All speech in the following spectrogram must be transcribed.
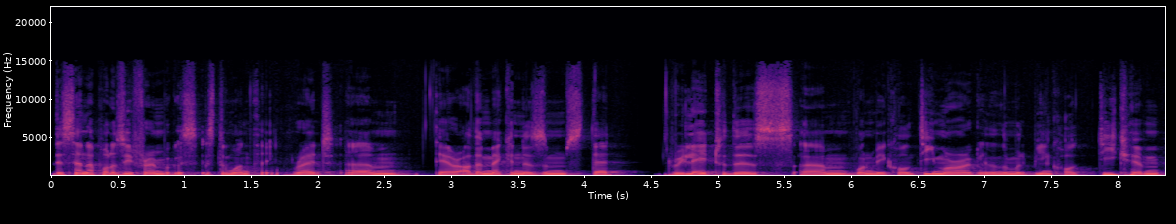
the sender policy framework is, is the one thing, right? Um, there are other mechanisms that relate to this. Um, one being called DMARC, another one being called DKIM,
